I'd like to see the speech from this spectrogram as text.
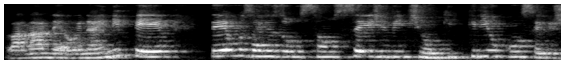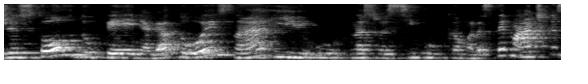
lá na ANEL e na ANP. Temos a resolução 6 de 21, que cria o conselho gestor do PNH2, né, e o, nas suas cinco câmaras temáticas.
